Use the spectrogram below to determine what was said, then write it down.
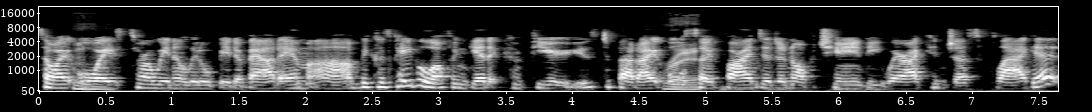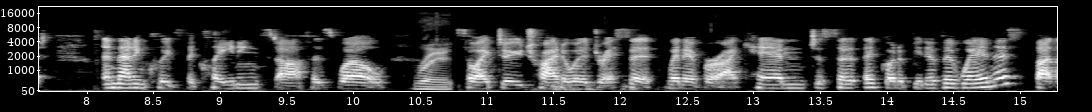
So I mm-hmm. always throw in a little bit about MR because people often get it confused, but I right. also find it an opportunity where I can just flag it. And that includes the cleaning staff as well. Right. So I do try to address it whenever I can, just so that they've got a bit of awareness. But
